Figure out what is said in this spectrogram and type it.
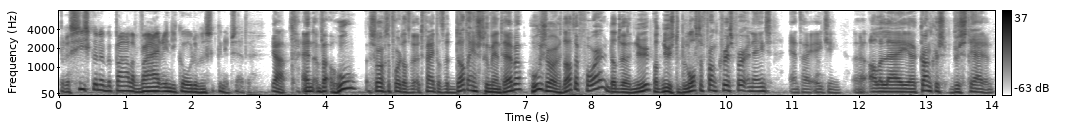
precies kunnen bepalen waar in die code we knip zetten. Ja, en hoe zorgt ervoor dat we het feit dat we dat instrument hebben, hoe zorgt dat ervoor dat we nu, want nu is de belofte van CRISPR ineens anti-aging, eh, allerlei eh, kankers bestrijden.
